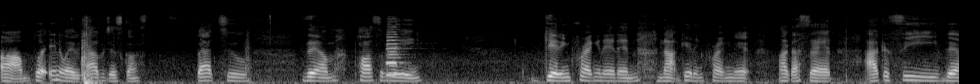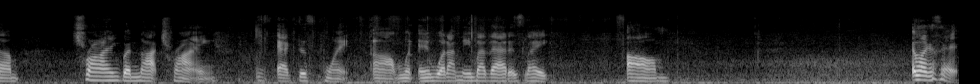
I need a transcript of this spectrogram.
Um, but anyway, I was just going back to them possibly getting pregnant and not getting pregnant. Like I said, I could see them trying but not trying at this point. Um, when, and what I mean by that is like, um, like I said,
